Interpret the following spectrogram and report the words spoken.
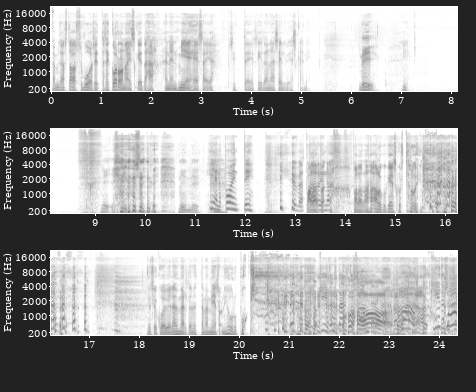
Tai mitä taas se vuosi, että se korona iskee tähän hänen mieheensä ja sitten ei siitä enää selviäskään. Niin. niin. Niin. Niin. niin, niin. Hieno pointti. Hyvä Palata, tarina. palataan alkukeskusteluihin. Jos joku ei vielä ymmärtänyt, että tämä mies on joulupukki. Kiitos tästä Santeri. Wow, kiitos, että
